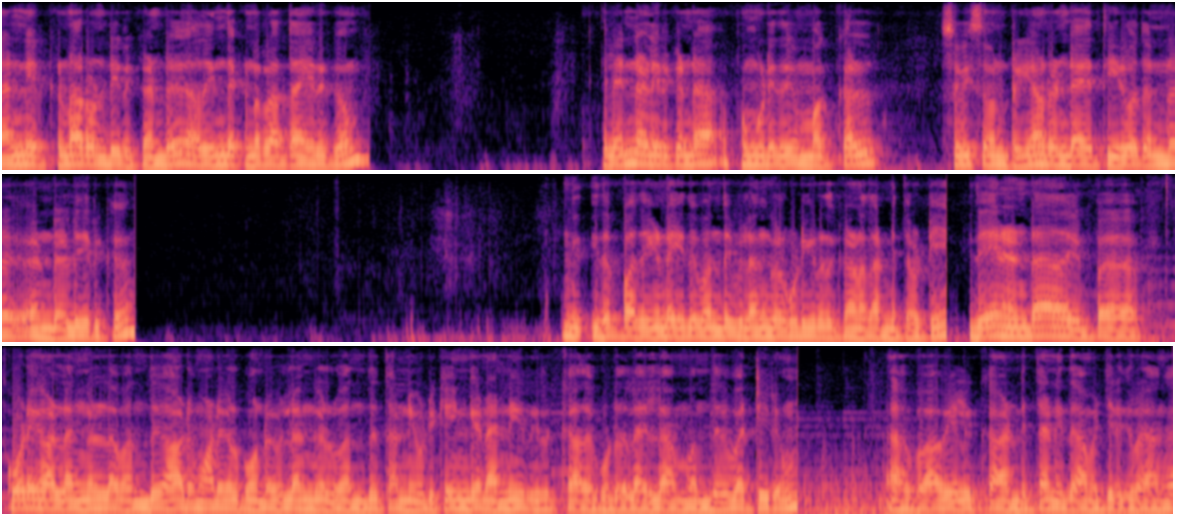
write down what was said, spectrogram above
நன்னீர் கிணறு ஒன்று இருக்குண்டு. அது இந்த கிணறாக தான் இருக்கும். இதில் என்ன எழுதியிருக்குன்னா புங்குடி மக்கள் சுவிஸ் ஒன்றியம் ரெண்டாயிரத்தி இருபத்தொன்று ரெண்டு எழுதியிருக்கு. இதை பார்த்தீங்கன்னா இது வந்து விலங்குகள் குடிக்கிறதுக்கான தண்ணி தொட்டி. இதே என்னென்னா இப்போ கோடை காலங்களில் வந்து ஆடு மாடுகள் போன்ற விலங்குகள் வந்து தண்ணி குடிக்க இங்கே நன்னீர் இருக்காது கூடுதலாக எல்லாம் வந்து வற்றிடும். அப்போ அவைகளுக்காண்டி தான் இது அமைச்சிருக்கிறாங்க.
